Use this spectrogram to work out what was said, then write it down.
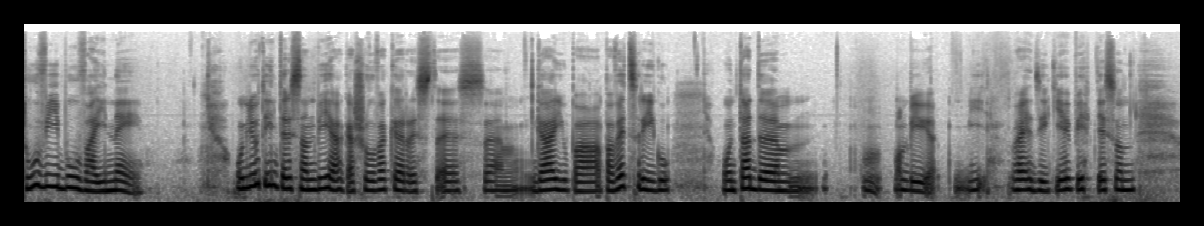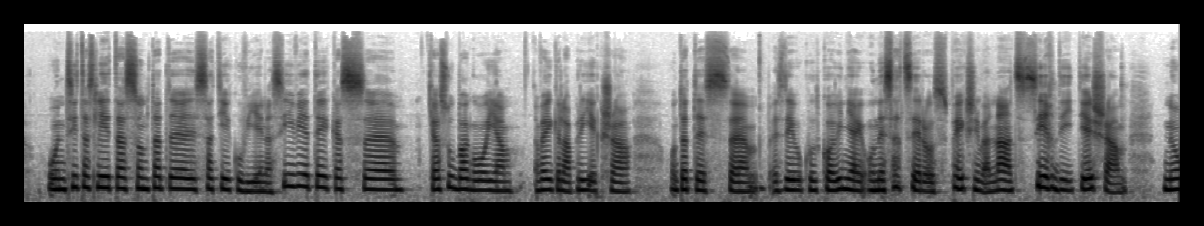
tuvību vai nē. Un ļoti interesanti bija, ka šovakar es, es um, gāju pa, pa vecrīgu, un tad um, man bija vajadzīgi iepirkties un, un citas lietas, un tad es satieku viena sīviete, kas, uh, kas ubagoja veikalā priekšā, un tad es, es devu kaut ko viņai, un es atceros, pēkšņi man nāca sirdī tiešām, nu,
